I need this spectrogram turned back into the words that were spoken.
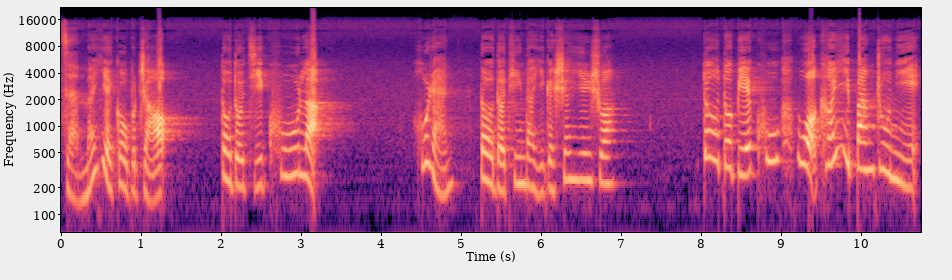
怎么也够不着，豆豆急哭了。忽然，豆豆听到一个声音说：“豆豆别哭，我可以帮助你。”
